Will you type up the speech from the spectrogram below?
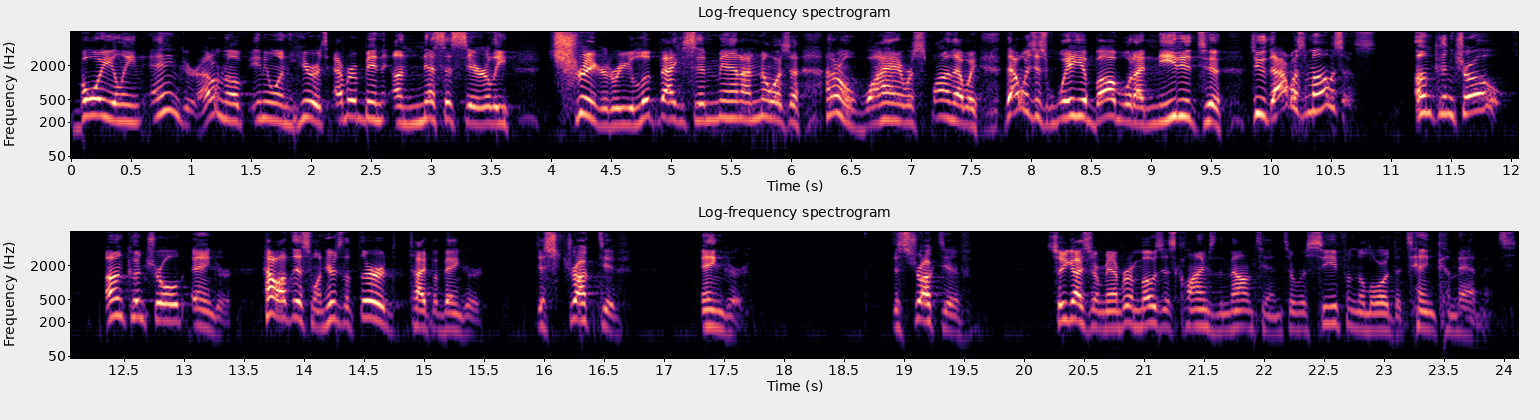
boiling anger. I don't know if anyone here has ever been unnecessarily triggered where you look back and say, Man, I know it's a, I don't know why I responded that way. That was just way above what I needed to do. That was Moses. Uncontrolled, uncontrolled anger. How about this one? Here's the third type of anger destructive anger. Destructive So you guys remember Moses climbs the mountain to receive from the Lord the 10 commandments,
